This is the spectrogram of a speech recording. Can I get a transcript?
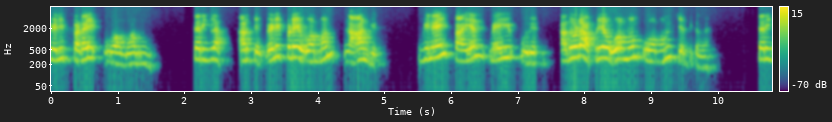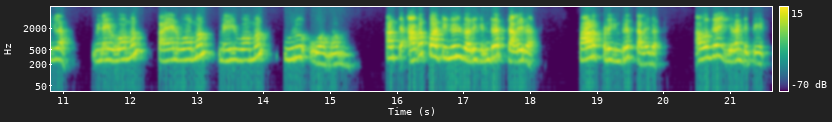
வெளிப்படை உவமம். சரிங்களா? அடுத்து வெளிப்படை உவமம் நான்கு. வினை பயன் மெய் உரு. அதோட அப்படியே ஓமம் ஓமம் சேர்த்துக்கோங்க. சரிங்களா? வினை ஓமம் பயன் ஓமம் மெய் ஓமம் உரு ஓமம் அடுத்து அகப்பாட்டினுள் வருகின்ற தலைவர். பாடப்படுகின்ற தலைவர். அவங்க இரண்டு பேர்.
